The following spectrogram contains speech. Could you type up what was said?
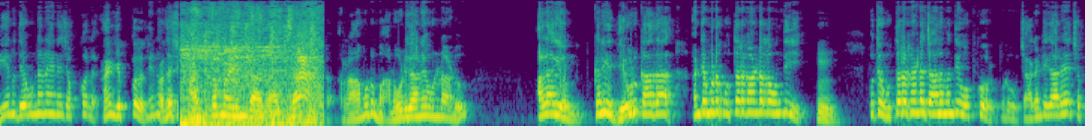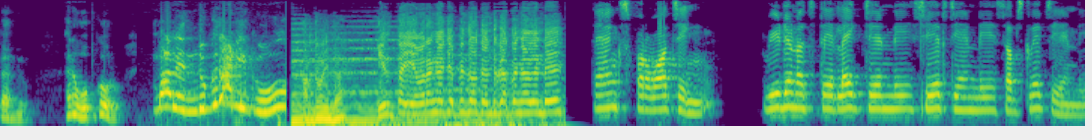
నేను దేవుడిని ఆయన చెప్పుకోలే. ఆయన చెప్పుకోలేదు. నేను అర్థమైందా రాజా? రాముడు మానవుడిగానే ఉన్నాడు. అలాగే ఉంది. కానీ దేవుడు కాదా? అంటే మనకు ఉత్తరాఖండలో ఉంది. పోతే ఉత్తరాఖండ చాలా మంది ఒప్పుకోరు. ఇప్పుడు చాగంటి గారే చెప్పారు మీరు. ఆయన ఒప్పుకోరు. మరెందుకురా నీకు? ఇంత వివరంగా చెప్పిన తర్వాత ఎందుకు అర్థం కాదండి? థ్యాంక్స్ ఫర్ వాచింగ్ వీడియో నచ్చితే లైక్ చేయండి షేర్ చేయండి సబ్స్క్రైబ్ చేయండి.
